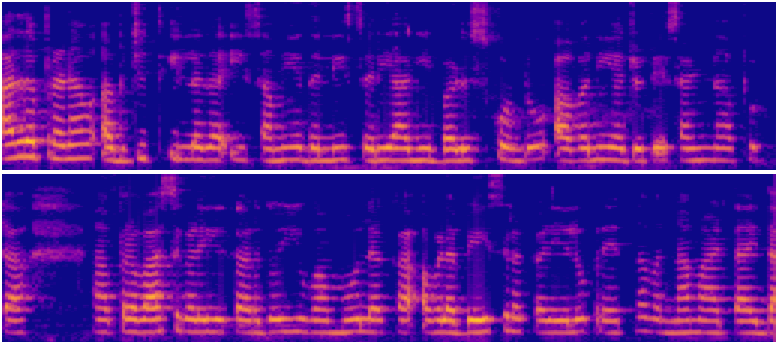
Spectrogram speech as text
ಆದರೆ ಪ್ರಣವ್, ಅಭಿಜಿತ್ ಇಲ್ಲದ ಈ ಸಮಯದಲ್ಲಿ ಸರಿಯಾಗಿ ಬಳಸ್ಕೊಂಡು ಅವನಿಯ ಜೊತೆ ಸಣ್ಣ ಪುಟ್ಟ ಪ್ರವಾಸಗಳಿಗೆ ಕರೆದೊಯ್ಯುವ ಮೂಲಕ ಅವಳ ಬೇಸರ ಕಳೆಯಲು ಪ್ರಯತ್ನವನ್ನು ಮಾಡ್ತಾ ಇದ್ದ.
